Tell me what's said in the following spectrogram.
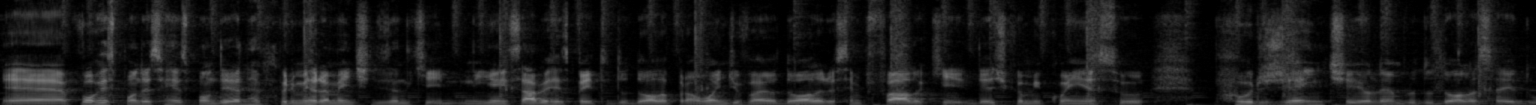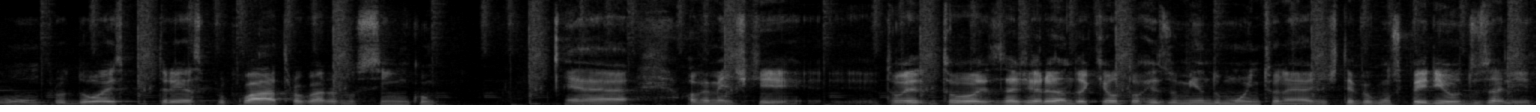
É, vou responder sem responder, né? primeiramente dizendo que ninguém sabe a respeito do dólar, para onde vai o dólar. Eu sempre falo que desde que eu me conheço por gente, eu lembro do dólar sair do 1 para o 2, para o 3, para o 4, agora no 5. É, obviamente que estou exagerando aqui, eu estou resumindo muito, né? A gente teve alguns períodos ali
